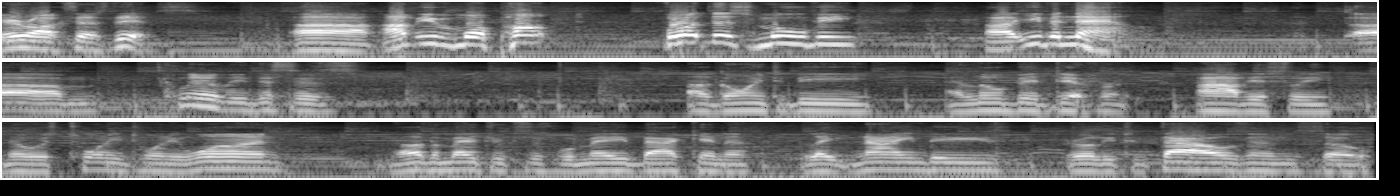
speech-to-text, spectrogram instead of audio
J Rocc says this. Uh, I'm even more pumped for this movie, uh, even now. Um, clearly, this is uh, going to be a little bit different. Obviously, you know it's 2021. The other Matrixes were made back in the late 90s, early 2000s. So,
